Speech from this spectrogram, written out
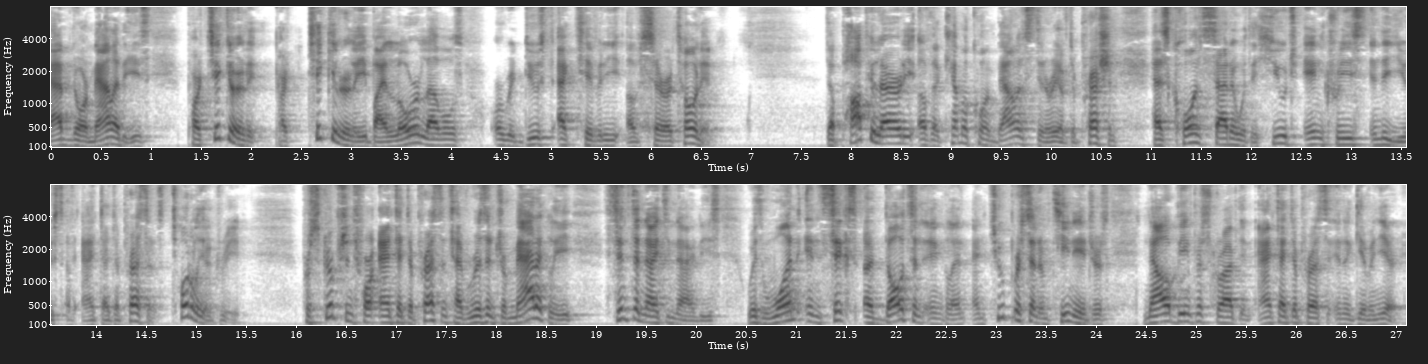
abnormalities, particularly, particularly by lower levels or reduced activity of serotonin. The popularity of the chemical imbalance theory of depression has coincided with a huge increase in the use of antidepressants. Totally agreed. Prescriptions for antidepressants have risen dramatically since the 1990s, with one in six adults in England and 2% of teenagers now being prescribed an antidepressant in a given year.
